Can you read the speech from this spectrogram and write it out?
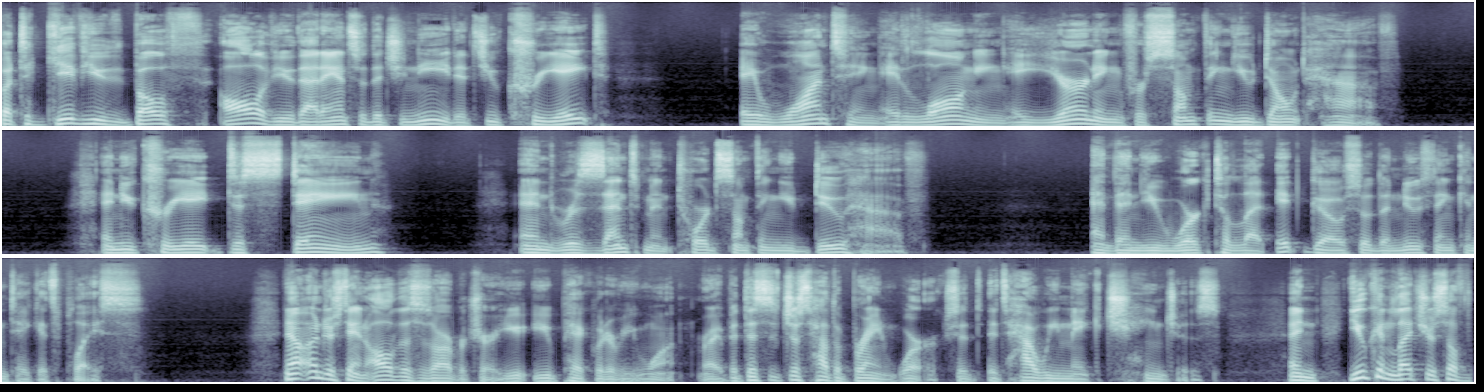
But to give you both, all of you, that answer that you need, it's you create a wanting, a longing, a yearning for something you don't have. And you create disdain and resentment towards something you do have and then you work to let it go so the new thing can take its place. Now, understand all of this is arbitrary. You, you pick whatever you want, right? But this is just how the brain works. It, it's how we make changes. And you can let yourself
